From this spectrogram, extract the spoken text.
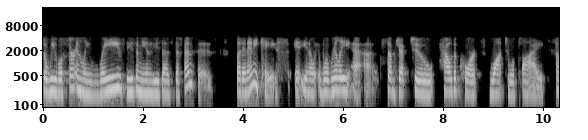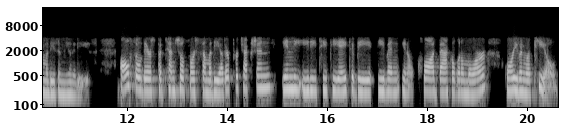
So we will certainly raise these immunities as defenses, But in any case, it, you know, we're really uh, subject to how the courts want to apply some of these immunities. Also, there's potential for some of the other protections in the EDTPA to be even, you know, clawed back a little more or even repealed.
